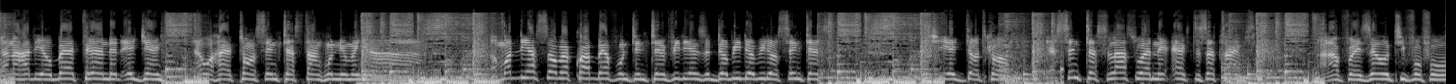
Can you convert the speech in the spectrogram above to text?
Ghana ha deɛ wobɛyɛ 300 agent ɛwɔ ha ɛtɔn sentɛs tank ho nneɛma nyinaa. Mmɔden asɛ wobɛkɔ abɛɛfo ntentamfidie nso www syntex gh.com yɛ syntex last word ne x to set times. Anafrɛ 0244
